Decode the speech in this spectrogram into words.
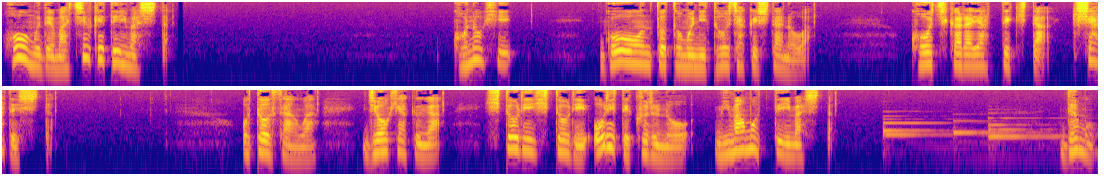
ホームで待ち受けていました。この日轟音とともに到着したのは高知からやってきた記者でした。お父さんは乗客が一人一人降りてくるのを見守っていました。でも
